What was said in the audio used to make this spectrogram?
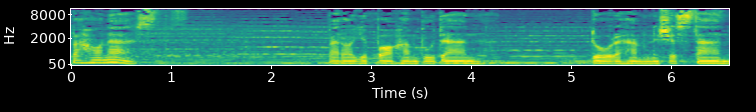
بهانه است. برای با هم بودن دور هم نشستن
